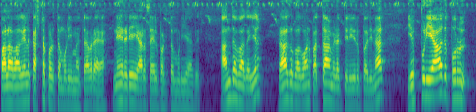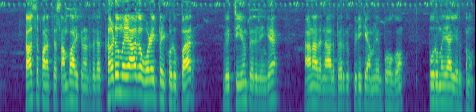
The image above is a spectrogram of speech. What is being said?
பல வகையில் கஷ்டப்படுத்த முடியுமே தவிர நேரடியாக யாரும் செயல்படுத்த முடியாது. அந்த வகையில் ராகு பகவான் பத்தாம் இடத்தில் இருப்பதினால் எப்படியாவது பொருள் காசு பணத்தை சம்பாதிக்கணுன்றதுக்கு கடுமையாக உழைப்பை கொடுப்பார். வெற்றியும் பெறுவீங்க. ஆனால் அது நாலு பேருக்கு பிடிக்காமலேயும் போகும். பொறுமையாக இருக்கணும்.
